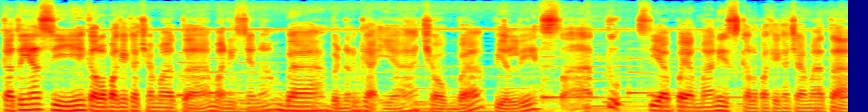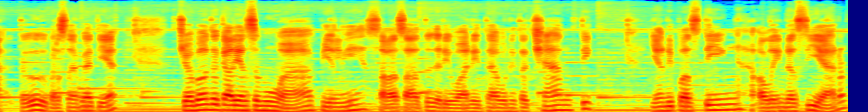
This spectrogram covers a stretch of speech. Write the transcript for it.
Katanya sih kalau pakai kacamata manisnya nambah, bener nggak ya? Coba pilih satu siapa yang manis kalau pakai kacamata. Tuh persahabat ya. Coba untuk kalian semua pilih salah satu dari wanita-wanita cantik yang diposting oleh Indosiar.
